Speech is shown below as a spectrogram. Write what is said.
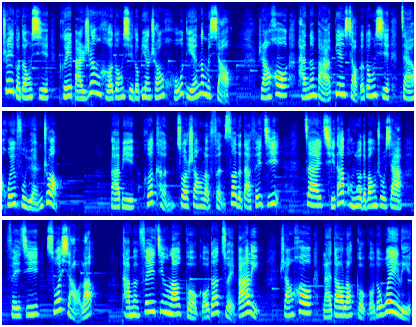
这个东西可以把任何东西都变成蝴蝶那么小，然后还能把变小的东西再恢复原状。芭比和肯坐上了粉色的大飞机。在其他朋友的帮助下，飞机缩小了，它们飞进了狗狗的嘴巴里，然后来到了狗狗的胃里。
